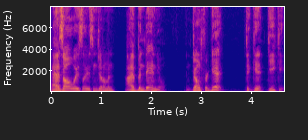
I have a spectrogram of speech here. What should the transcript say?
As always, ladies and gentlemen, I've been Daniel. And don't forget to get geeky.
